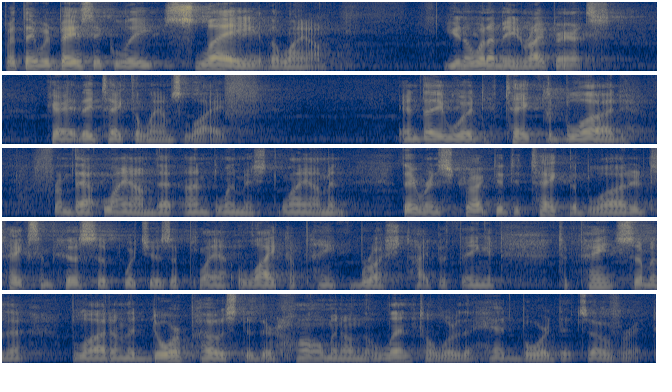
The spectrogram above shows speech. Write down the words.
But they would basically slay the lamb. You know what I mean, right, parents? Okay, they'd take the lamb's life. And they would take the blood from that lamb, that unblemished lamb, and they were instructed to take the blood and take some hyssop, which is a plant like a paintbrush type of thing, and to paint some of the blood on the doorpost of their home and on the lintel or the headboard that's over it.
